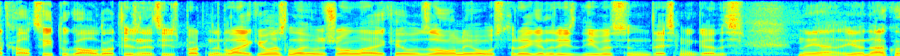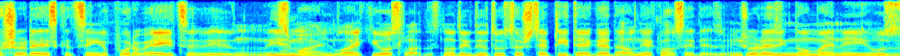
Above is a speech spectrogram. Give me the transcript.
atkal citu galveno tirdzniecības partneru laika joslai, un šo laika jau zonu jau uzturēja gan arī divas un desmit gadus. Nu jā, jo nākošo reizi, kad Singapūra veica izmaiņu laika joslā, tas notika 2007. gadā, un ieklausieties, viņš šoreiz nomainīja uz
